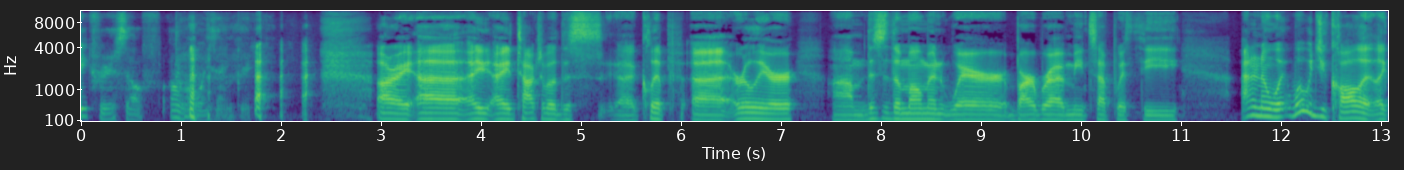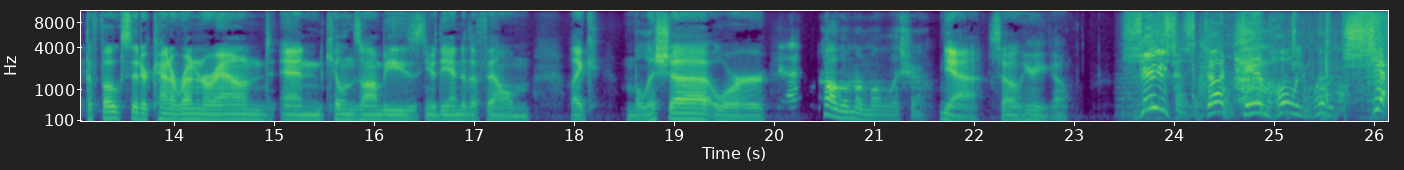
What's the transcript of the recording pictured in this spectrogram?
Speak for yourself. I'm always angry. All right. Uh, I, I talked about this uh, clip uh, earlier. Um, this is the moment where Barbara meets up with the, I don't know what what would you call it, like the folks that are kind of running around and killing zombies near the end of the film, like militia or Call them a militia. yeah. So here you go. Jesus goddamn holy mother shit!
